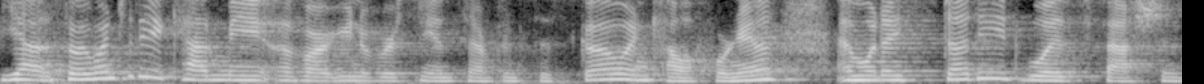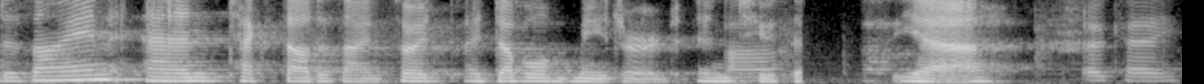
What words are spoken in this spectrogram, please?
Yeah, so I went to the Academy of Art University in San Francisco in California, and what I studied was fashion design and textile design. So I, I double majored in uh, two things. Yeah. Okay,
